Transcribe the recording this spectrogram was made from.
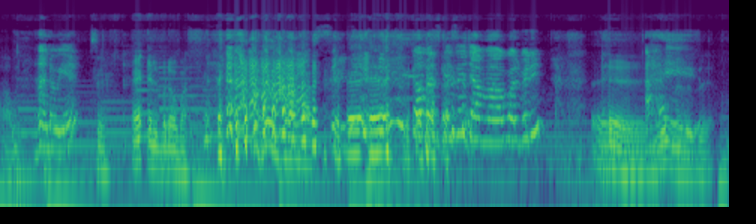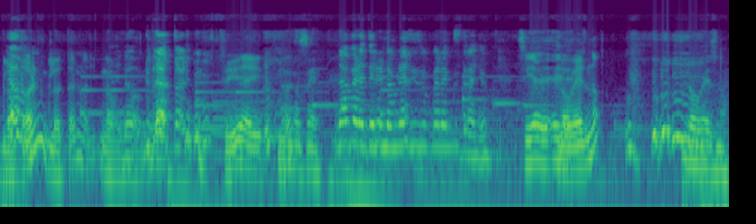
Ah, bueno. ¿Ah, no bien? Sí. Eh, el bromas. Bromas. Sí. Eh, eh, ¿Cómo es que se llama Wolverine? Ay. no sé. ¿Glotón? ¿Glotón? No. No, Glotón. Sí, ahí. ¿no? no sé. No, pero tiene un nombre así súper extraño. Sí, eh, eh, ¿Lo ves, no? Lo ves, ¿no?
